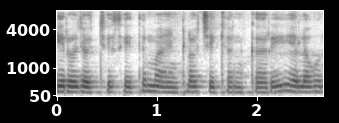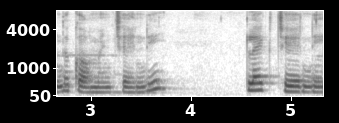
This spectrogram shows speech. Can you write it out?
ఈరోజు వచ్చేసి అయితే మా ఇంట్లో చికెన్ కర్రీ ఎలా ఉందో కామెంట్ చేయండి. లైక్ చేయండి.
